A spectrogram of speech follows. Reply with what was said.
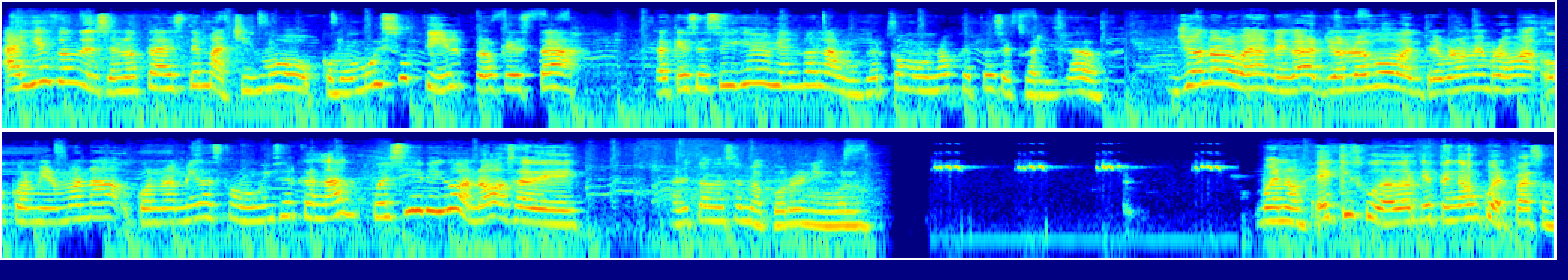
ahí es donde se nota este machismo como muy sutil, pero que está, o sea, que se sigue viendo a la mujer como un objeto sexualizado. Yo no lo voy a negar, yo luego entre broma y broma o con mi hermana o con amigas como muy cercanas, pues sí digo, ¿no? O sea, de ahorita no se me ocurre ninguno. bueno, X jugador que tenga un cuerpazo.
